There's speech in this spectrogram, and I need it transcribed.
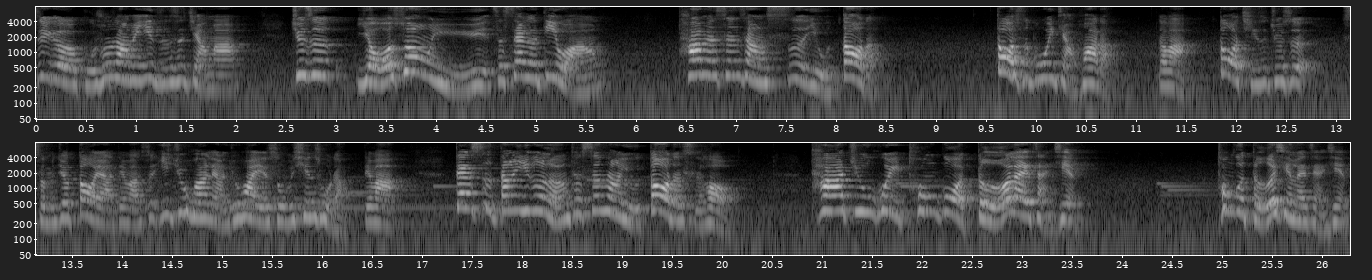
这个古书上面一直是讲嘛，就是。尧、舜、禹这三个帝王，他们身上是有道的，道是不会讲话的，对吧？道其实就是什么叫道呀，对吧？是一句话、两句话也说不清楚的，对吧？但是当一个人他身上有道的时候，他就会通过德来展现，通过德行来展现。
